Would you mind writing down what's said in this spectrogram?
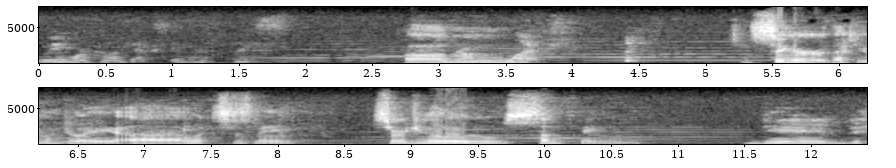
Way more context in that. Thanks. From Um, what? singer that you enjoy. Uh, what's his name? Sergio something. Did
